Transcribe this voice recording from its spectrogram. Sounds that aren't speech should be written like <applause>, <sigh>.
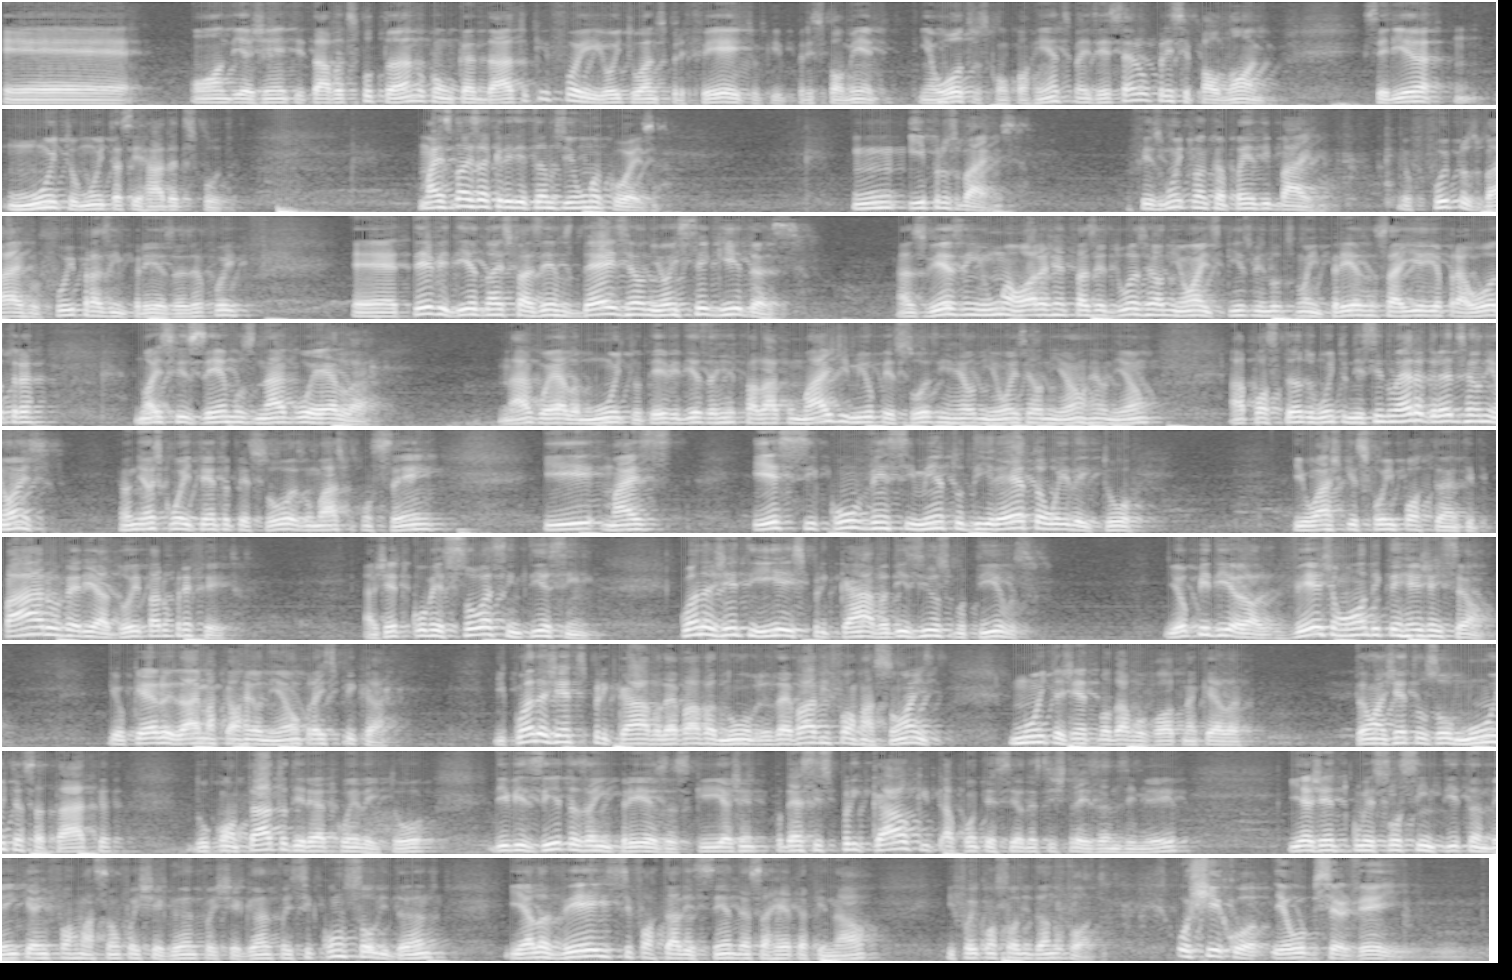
é, onde a gente estava disputando com um candidato que foi oito anos prefeito, que principalmente tinha outros concorrentes, mas esse era o principal nome. Seria muito, muito acirrada a disputa. Mas nós acreditamos em uma coisa: em ir para os bairros. Eu fiz muito uma campanha de bairro. Eu fui para os bairros, fui para as empresas, eu fui. É, teve dia de nós fazermos dez reuniões seguidas. Às vezes, em uma hora, a gente fazia duas reuniões, 15 minutos numa empresa, saía e ia para outra. Nós fizemos na Goela. Na Goela, muito. Teve dias da gente falar com mais de mil pessoas em reuniões, reunião, reunião, apostando muito nisso. E não eram grandes reuniões. Reuniões com 80 pessoas, no máximo com 100. E, mas esse convencimento direto ao eleitor, eu acho que isso foi importante para o vereador e para o prefeito. A gente começou a sentir assim, quando a gente ia, explicava, dizia os motivos, e eu pedia, olha, vejam onde tem rejeição. Eu quero ir lá e marcar uma reunião para explicar. E quando a gente explicava, levava números, levava informações, muita gente mudava o voto naquela. Então a gente usou muito essa tática do contato direto com o eleitor, de visitas a empresas que a gente pudesse explicar o que aconteceu nesses três anos e meio. E a gente começou a sentir também que a informação foi chegando, foi chegando, foi se consolidando, e ela veio se fortalecendo nessa reta final e foi consolidando o voto. O Chico, eu observei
